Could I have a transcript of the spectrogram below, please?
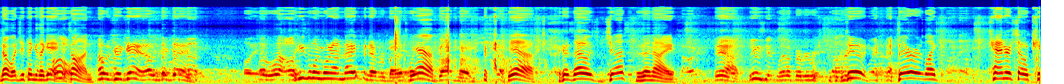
No, what did you think of the game? Oh, It's on. That was a good game. That was a good game. Oh yeah. Oh, wow. oh, he's the one going out knifing everybody. That's why Yeah. he's in God mode. Yeah, because that was just the knife. yeah, he was getting lit up everywhere. Dude, there were like 10 or so kids.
